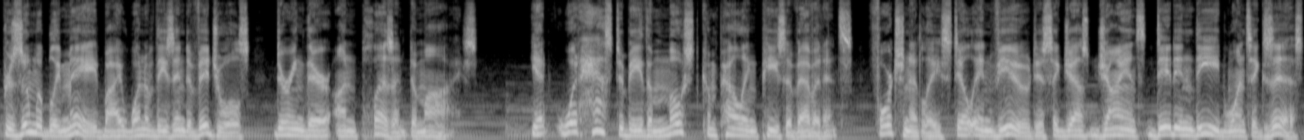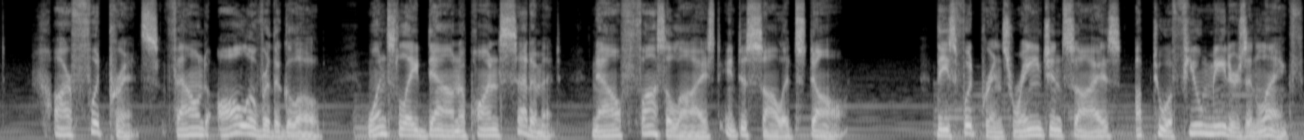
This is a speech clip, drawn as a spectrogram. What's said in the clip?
presumably made by one of these individuals during their unpleasant demise. Yet what has to be the most compelling piece of evidence, fortunately still in view to suggest giants did indeed once exist, are footprints found all over the globe once laid down upon sediment, now fossilized into solid stone. These footprints range in size up to a few meters in length,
